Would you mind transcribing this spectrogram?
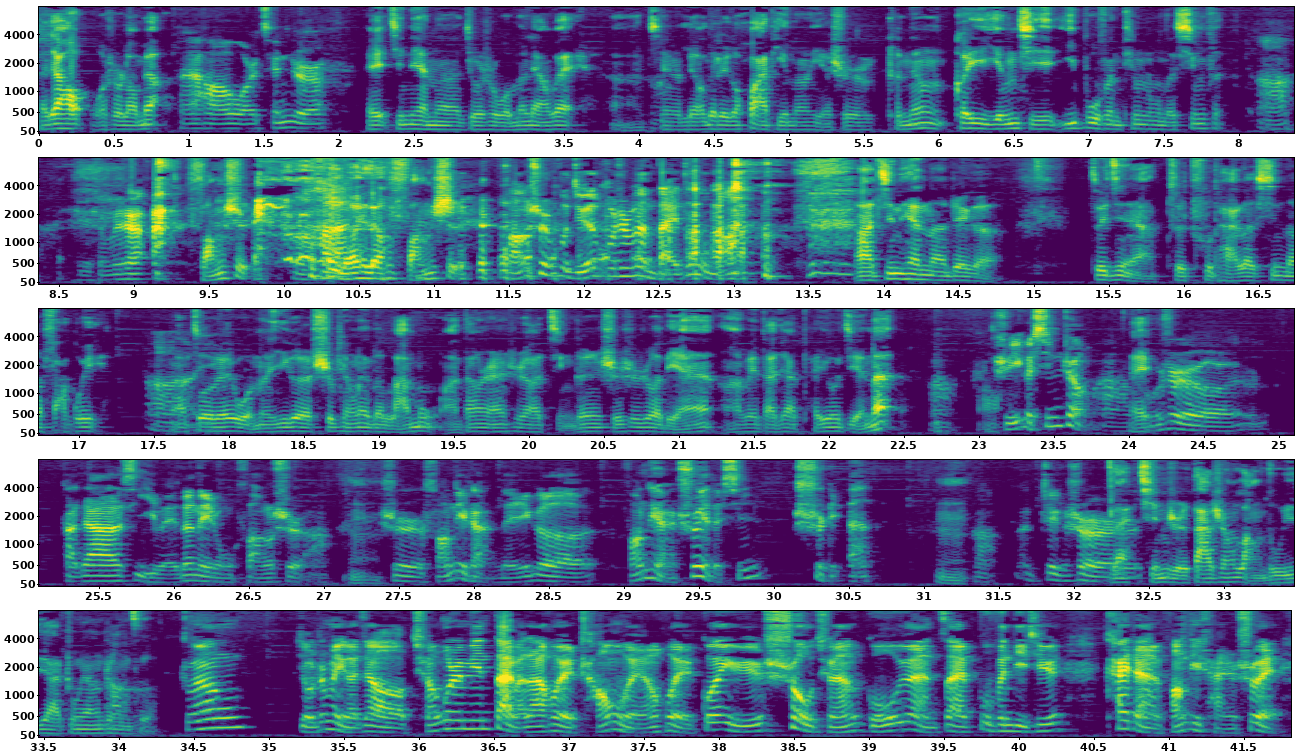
大家好，我是老庙。大家好，我是秦止。哎，今天呢，就是我们两位啊，接着聊的这个话题呢，也是肯定可以引起一部分听众的兴奋啊。是什么事儿？房事，聊一聊房事。房事不绝不是问百度吗？啊，今天呢，这个最近啊，就出台了新的法规啊。作为我们一个时评类的栏目啊，当然是要紧跟时事热点啊，为大家排忧解难啊。是一个新政啊，不是。大家以为的那种方式啊，是房地产的一个房地产税的新试点。嗯啊，那这个事儿来，秦止大声朗读一下中央政策。中央有这么一个叫《全国人民代表大会常务委员会关于授权国务院在部分地区开展房地产税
